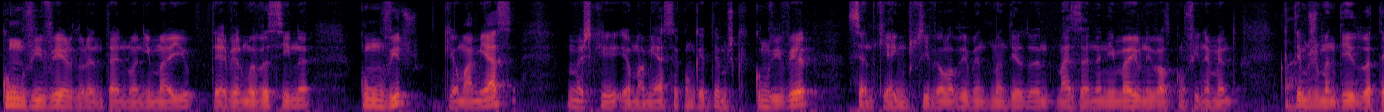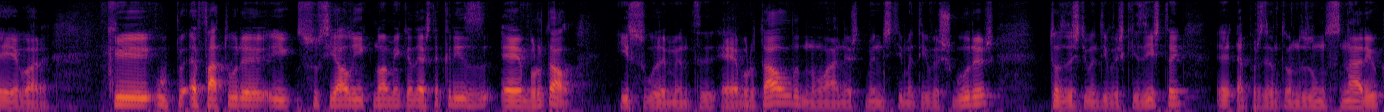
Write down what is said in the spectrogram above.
conviver durante ano, ano e meio, até haver uma vacina com um vírus, que é uma ameaça, mas que é uma ameaça com quem temos que conviver, sendo que é impossível, obviamente, manter durante mais ano, ano e meio o nível de confinamento que claro. temos mantido até agora. Que a fatura social e económica desta crise é brutal. E seguramente é brutal, não há neste momento estimativas seguras. Todas as estimativas que existem eh, apresentam-nos um cenário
